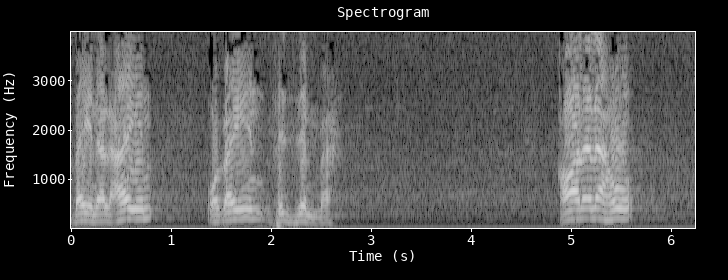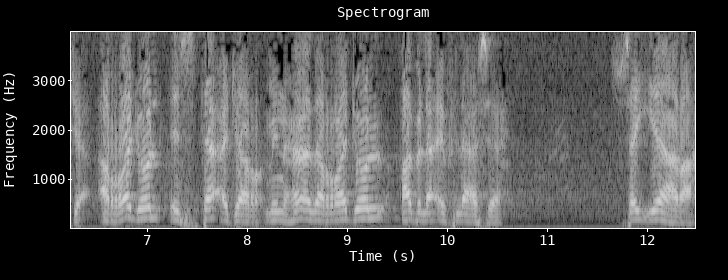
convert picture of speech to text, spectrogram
بين العين وبين في الذمة. قال له الرجل استأجر من هذا الرجل قبل إفلاسه سيارة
